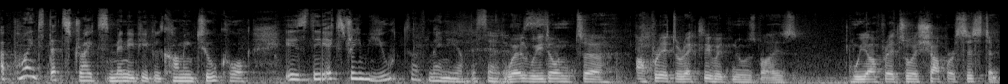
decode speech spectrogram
A point that strikes many people coming to Cork is the extreme youth of many of the sellers. Well, we don't uh, operate directly with newsbuys. We operate through a shopper system,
